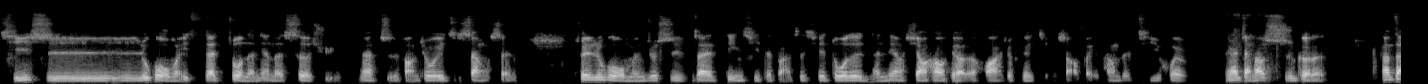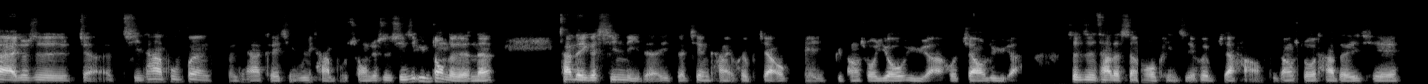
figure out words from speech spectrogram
其实如果我们一直在做能量的摄取，那脂肪就会一直上升。所以，如果我们就是在定期的把这些多的能量消耗掉的话，就可以减少肥胖的机会。刚才讲到十个了，那再来就是讲其他部分，等下可以请瑞塔补充。就是其实运动的人呢，他的一个心理的一个健康也会比较 OK，比方说忧郁啊或焦虑啊，甚至他的生活品质也会比较好。比方说他的一些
